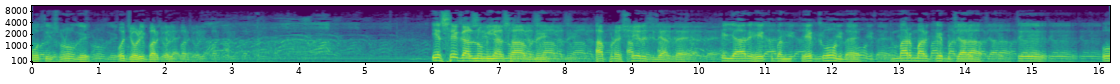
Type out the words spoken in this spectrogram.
موتی سنو گے، وہ جوڑی بھر کے لائے۔ اسی گل نو میاں صاحب نے اپنے شیر چ لیا ہے کہ یار ایک بند ایک ہوندا ہے، مر مر کے بچارا تے او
